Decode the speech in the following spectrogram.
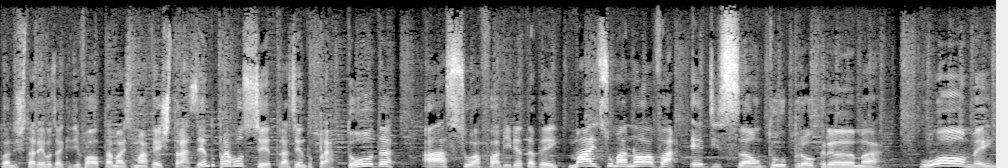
quando estaremos aqui de volta mais uma vez, trazendo para você, trazendo para toda a sua família também, mais uma nova edição do programa. o homem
